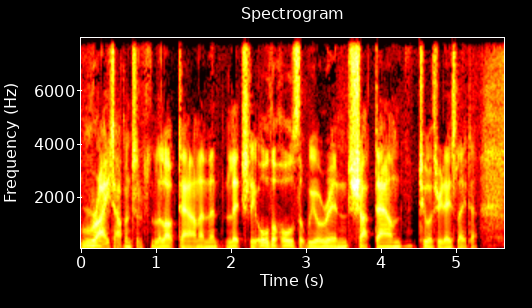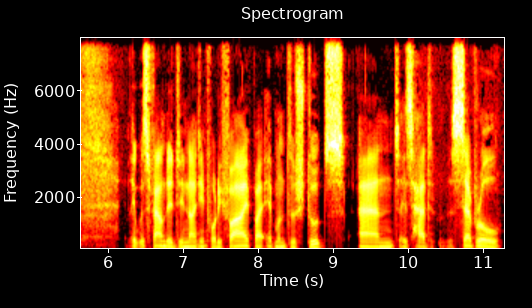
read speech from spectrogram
right up until the lockdown. And then literally all the halls that we were in shut down two or three days later. It was founded in 1945 by Edmond de Stoutz and has had several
